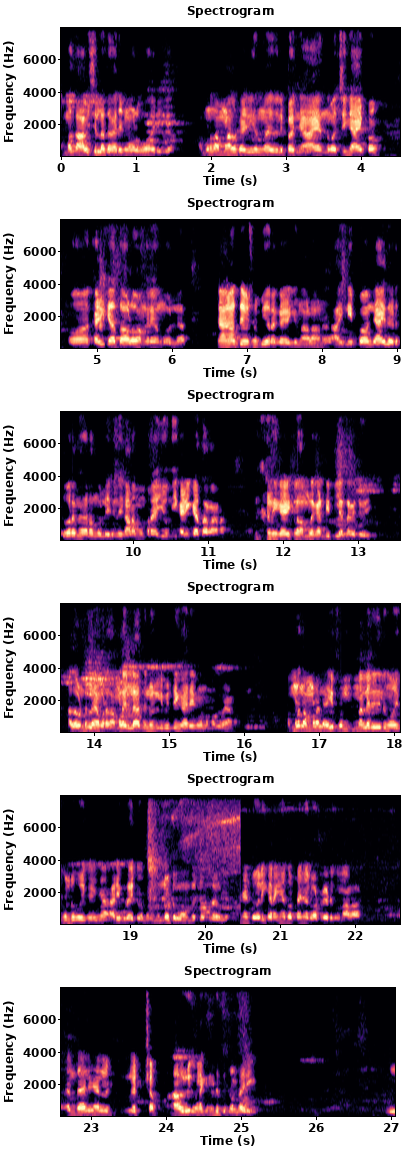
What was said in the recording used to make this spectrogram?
നമുക്ക് ആവശ്യമില്ലാത്ത കാര്യങ്ങൾ നമ്മൾ പോകാതിരിക്കുക. നമ്മൾ നമ്മളാൽ കഴിയുന്ന ഇതിൽ ഇപ്പം ഞാൻ എന്ന് വെച്ച് ഞാൻ ഇപ്പം കഴിക്കാത്ത ആളോ അങ്ങനെയൊന്നുമില്ല. ഞാനും അത്യാവശ്യം ബീറൊക്കെ കഴിക്കുന്ന ആളാണ്. ഇനിയിപ്പോൾ ഞാൻ ഇത് എടുത്തു പറയുന്ന നേരമൊന്നുമില്ല ഇനി കാണുമ്പോൾ പറയാം അയ്യോ നീ കഴിക്കാത്ത ആളാണ്. നീ കഴിക്കണം. നമ്മൾ കണ്ടിട്ടില്ല എന്നൊക്കെ ചോദിക്കും. അതുകൊണ്ടല്ലേ ഞാൻ പറയാം നമ്മൾ എല്ലാത്തിനും ഒരു ലിമിറ്റും കാര്യങ്ങളും നമുക്ക് വേണം. നമ്മൾ നമ്മളെ ലൈഫും നല്ല രീതിയിൽ നോക്കിക്കൊണ്ട് പോയി കഴിഞ്ഞാൽ അടിപൊളിയായിട്ട് നമുക്ക് മുന്നോട്ട് പോകാൻ പറ്റും. അത്രേ ഉള്ളൂ. ഞാൻ ജോലിക്ക് ഇറങ്ങിയ തൊട്ടേ ഞാൻ ലോട്ടറി എടുക്കുന്ന ആളാണ്. എന്തായാലും ഞാൻ ലക്ഷം ആ ഒരു കണക്കിന് എടുത്തിട്ടുണ്ടായിരിക്കും. ഈ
